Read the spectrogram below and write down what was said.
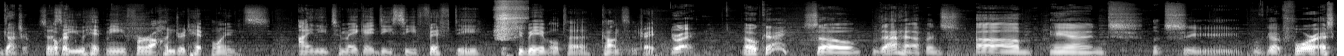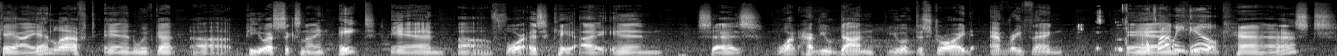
Gotcha. So okay. say you hit me for 100 hit points, I need to make a DC 50 to be able to concentrate. Right. Okay, so that happens. Um, and let's see, we've got four SKIN left, and we've got uh, PUS 698, and uh, four SKIN says, What have you done? You have destroyed everything. And That's what we do. cast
